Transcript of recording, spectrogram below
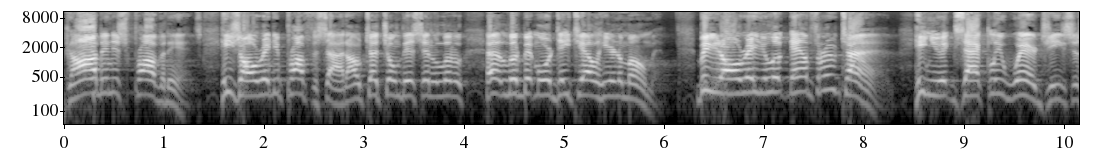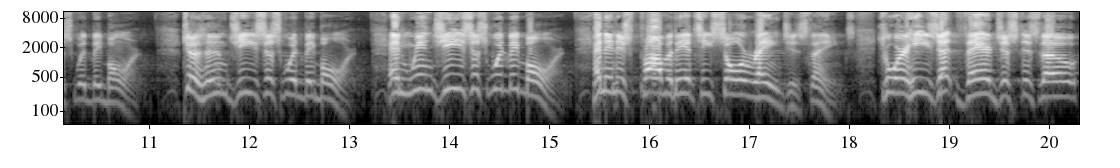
God in His providence, He's already prophesied. I'll touch on this in a little, a little bit more detail here in a moment. But He'd already looked down through time. He knew exactly where Jesus would be born, to whom Jesus would be born and when Jesus would be born. And in his providence, he so arranges things to where he's there just as though,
